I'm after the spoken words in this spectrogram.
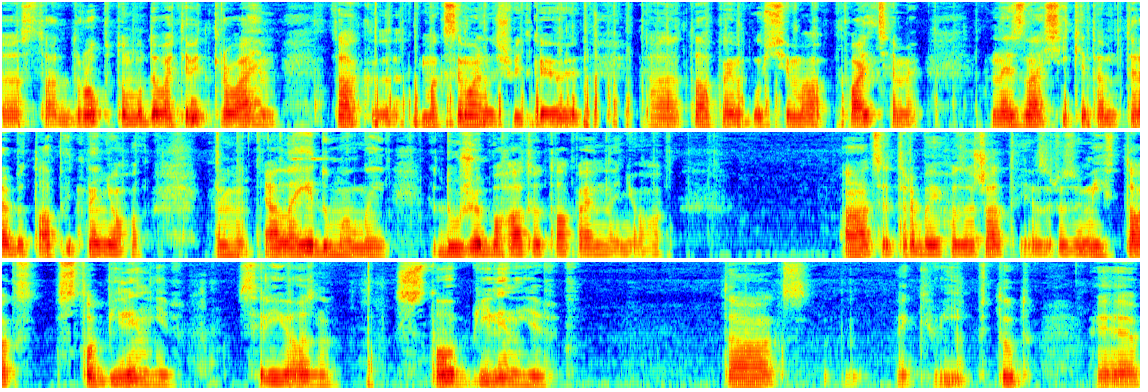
е, Star Drop, тому давайте відкриваємо. Так, е, максимально швидко тапаємо усіма пальцями. Не знаю, скільки там треба тапати на нього. Але я думаю, ми дуже багато тапаємо на нього. А, це треба його зажати, я зрозумів. Так, 100 білінгів. Серйозно? 100 білінгів? Так, еквіп. Тут е,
